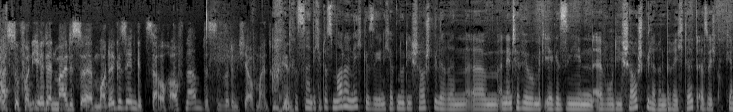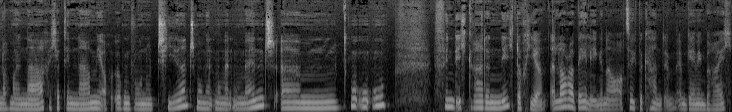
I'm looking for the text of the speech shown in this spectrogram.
Hast du von ihr denn mal das äh, Model gesehen? Gibt es da auch Aufnahmen? Das würde mich ja auch mal interessieren. Ach, interessant. Ich habe das Model nicht gesehen. Ich habe nur die Schauspielerin, ähm, ein Interview mit ihr gesehen, äh, wo die Schauspielerin berichtet. Also ich gucke ja nochmal nach. Ich habe den Namen mir auch irgendwo notiert. Moment, Moment, Moment. Ähm, uh, uh, uh finde ich gerade nicht. Doch hier, Laura Bailey, genau, auch ziemlich bekannt im, im Gaming-Bereich.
